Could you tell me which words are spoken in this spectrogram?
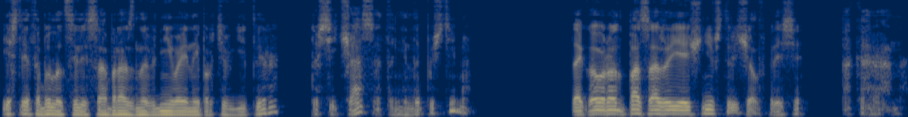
Если это было целесообразно в дни войны против Гитлера, то сейчас это недопустимо. Такого рода пассажа я еще не встречал в прессе. Пока рано.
